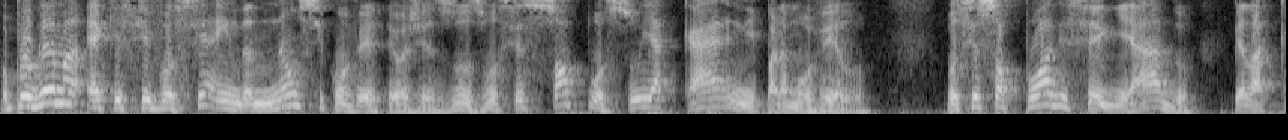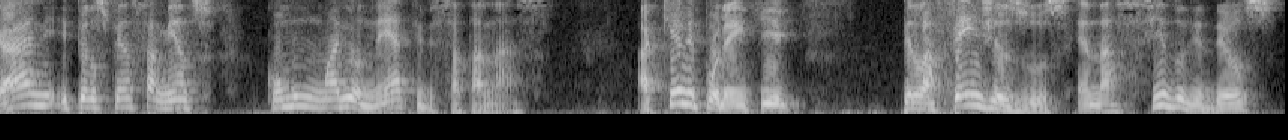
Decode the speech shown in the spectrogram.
O problema é que se você ainda não se converteu a Jesus, você só possui a carne para movê-lo. Você só pode ser guiado pela carne e pelos pensamentos, como um marionete de Satanás. Aquele, porém, que pela fé em Jesus é nascido de Deus,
